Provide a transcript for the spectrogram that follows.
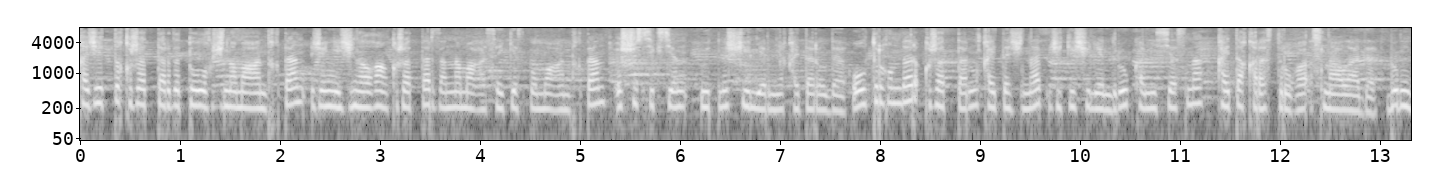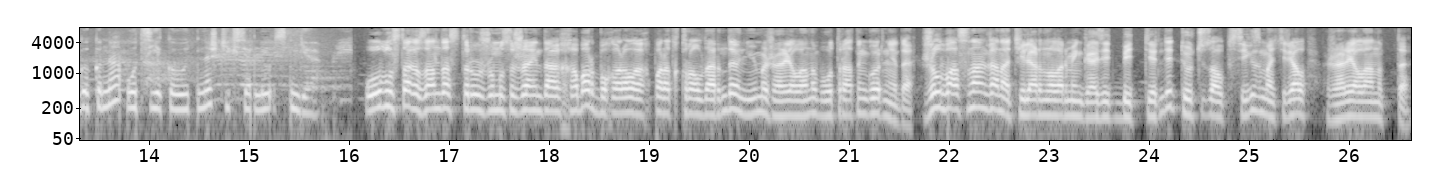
Қажетті құжаттарды толық жинамағандықтан және жиналған құжаттар заңнамаға сәйкес болмағандықтан 380 өтініш иелеріне қайтарылды. Ол тұрғындар құжаттарын қайта жинап, жекешелендіру комиссиясына қайта қарастыруға ұсына алады. Бүгінгі күні 32 өтініш тексерілу үстінде. Облыстағы заңдастыру жұмысы жайындағы хабар бұқаралық ақпарат құралдарында үнемі жарияланып отыратын көрінеді. Жыл басынан ғана телеарналар мен газет беттерінде 468 материал жарияланыпты.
